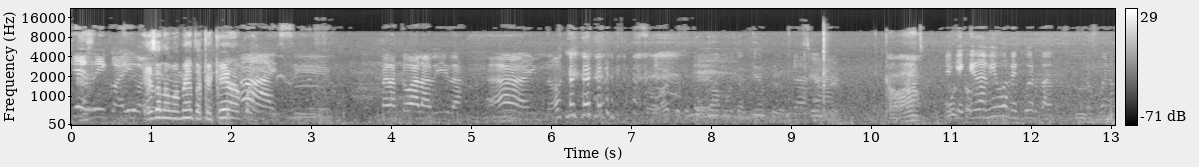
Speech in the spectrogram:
Qué rico ahí, va. Esos son los momentos que quedan, pues. Ay, sí. Para toda la vida. Ay, no. Ay, pues, ¿cómo vamos a estar siempre? Siempre. El que queda vivo recuerda los buenos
